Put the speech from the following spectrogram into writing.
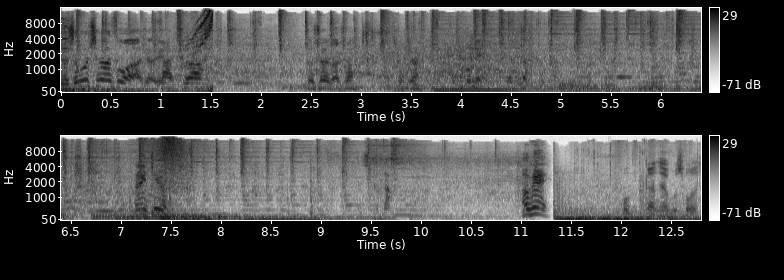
有什么车坐啊？这里？打车。坐车，打车，打车。后面，我知道。Thank you。OK，我刚才不错的，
